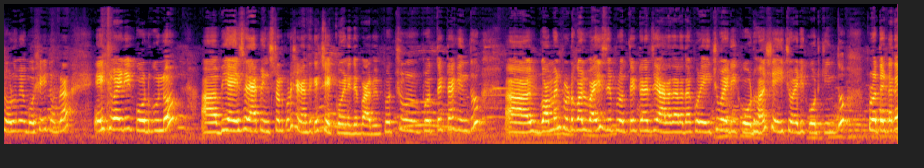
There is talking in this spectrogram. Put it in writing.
শোরুমে বসেই তোমরা এইচ ওয়াইডি কোডগুলো ভিআইএস এর অ্যাপ ইনস্টল করে সেখান থেকে চেক করে নিতে পারবে। প্রত্যেকটা কিন্তু গভর্নমেন্ট প্রোটোকল ওয়াইজ যে প্রত্যেকটা যে আলাদা আলাদা করে এইচ ওয়াইডি কোড হয়, সেই এইচ ওয়াইডি কোড কিন্তু প্রত্যেকটাতে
